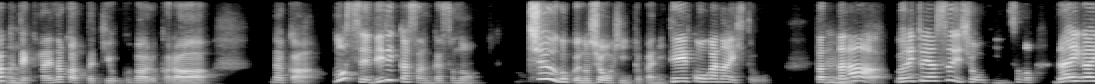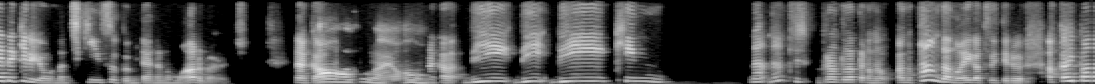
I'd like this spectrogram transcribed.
高くて買えなかった記憶があるから、なんか、もしリリカさんがその中国の商品とかに抵抗がない人だったら、割と安い商品、その代替できるようなチキンスープみたいなのもあるのよ。なんか、ああ、そうなんや。うんな。んか、リー、リー、リーキン、ななんてブランドだったかな？あのパンダの絵がついてる赤いパッ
